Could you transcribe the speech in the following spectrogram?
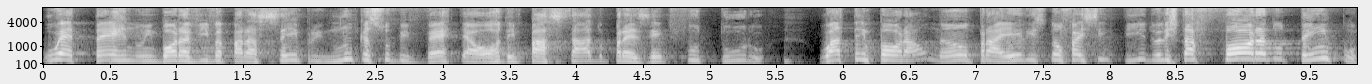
O eterno, embora viva para sempre, nunca subverte a ordem passado, presente, futuro. O atemporal não, para ele isso não faz sentido, ele está fora do tempo.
